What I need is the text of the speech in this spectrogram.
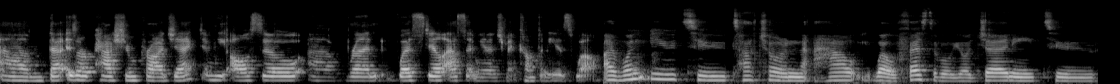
um, that is our passion project. And we also uh, run Westdale Asset Management Company as well. I want you to touch on how, well, first of all, your journey to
